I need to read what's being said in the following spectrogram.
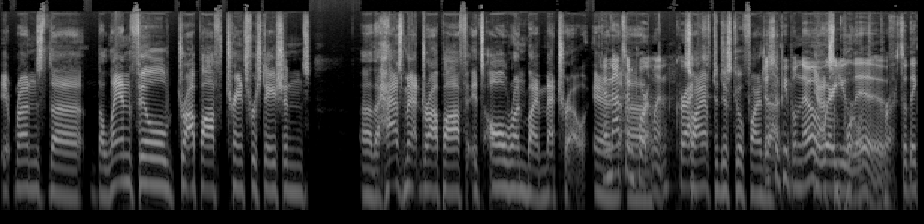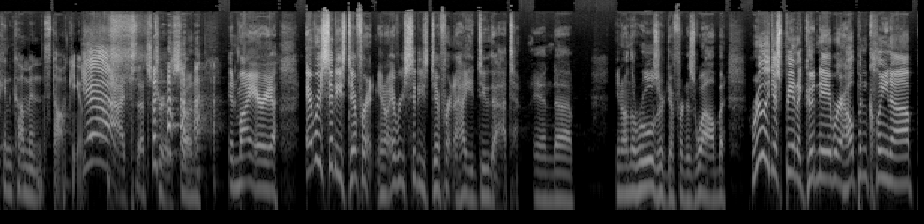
It runs the the landfill drop off transfer stations, uh, the hazmat drop off. It's all run by Metro, and, And, that's in uh, Portland, correct? So I have to just go find just that. so people know Yeah, where you Portland, live correct. so they can come and stalk you. Yeah, that's true. So in, in my area, every city's different. You know, every city's different in how you do that, and uh, you know, and the rules are different as well. But really, just being a good neighbor, helping clean up,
